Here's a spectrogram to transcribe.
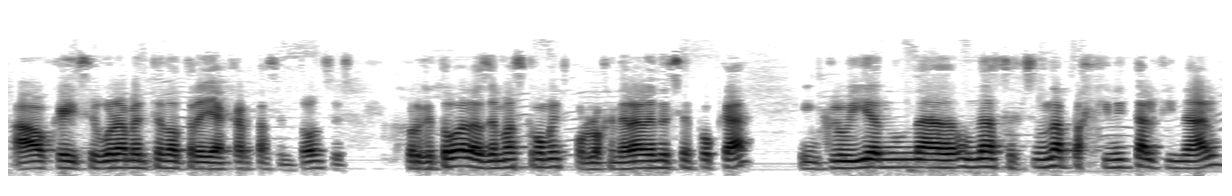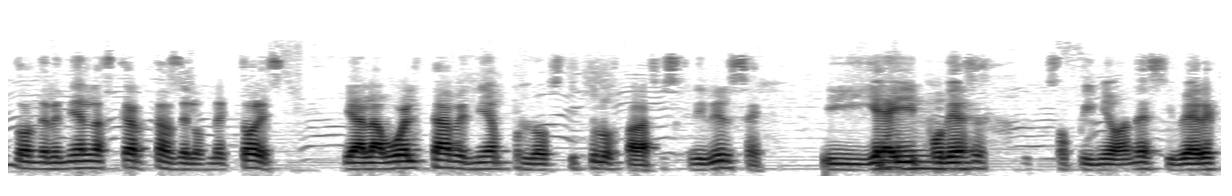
Ah, ok, seguramente no traía cartas entonces, porque todas las demás cómics, por lo general en esa época, incluían una, una, una paginita al final donde venían las cartas de los lectores y a la vuelta venían por los títulos para suscribirse. Y ahí mm. podías tus opiniones y ver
